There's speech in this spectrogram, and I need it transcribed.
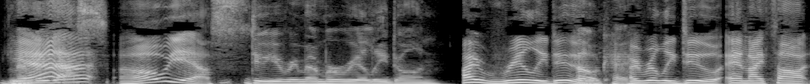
Remember yes. Oh yes. Do you remember really, Dawn? I really do. Oh, okay. I really do. And I thought,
